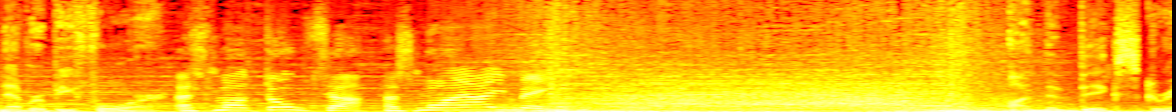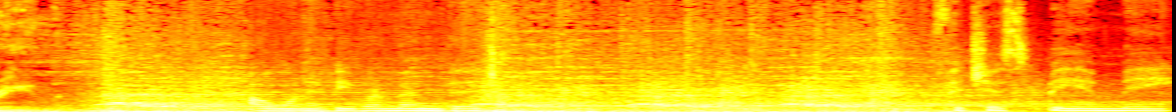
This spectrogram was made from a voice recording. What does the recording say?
never before. That's my daughter. That's my Amy. On the big screen. I want to be remembered for just being me.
